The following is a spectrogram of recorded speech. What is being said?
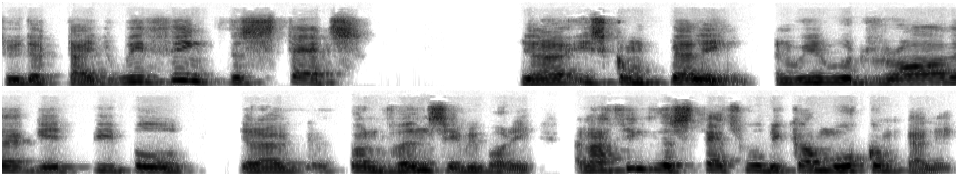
to dictate. We think the stats, you know, is compelling, and we would rather get people you know, convince everybody. And I think the stats will become more compelling.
